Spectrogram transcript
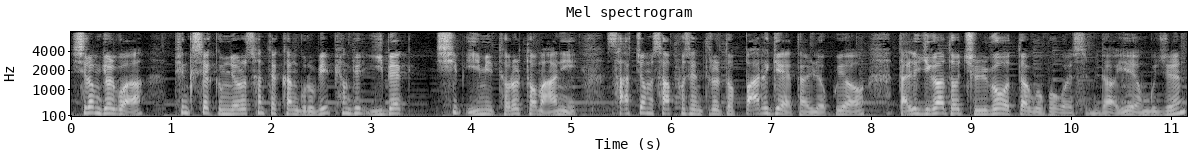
실험 결과 핑크색 음료를 선택한 그룹이 평균 212m를 더 많이 4.4%를 더 빠르게 달렸고요. 달리기가 더 즐거웠다고 보고했습니다. 이 연구진은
